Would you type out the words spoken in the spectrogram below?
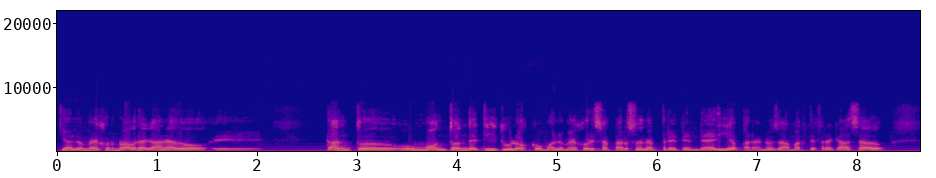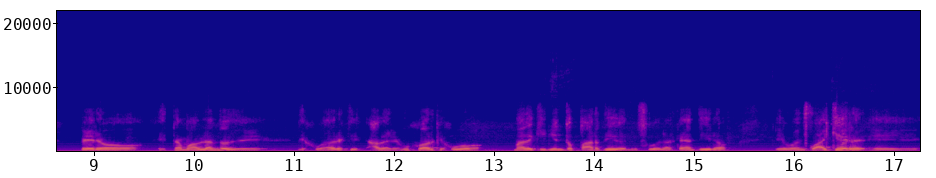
que a lo mejor no habrá ganado eh, tanto o un montón de títulos como a lo mejor esa persona pretendería para no llamarte fracasado, pero estamos hablando de, jugadores que, a ver, un jugador que jugó más de 500 partidos en el fútbol argentino, eh, o en cualquier, eh,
